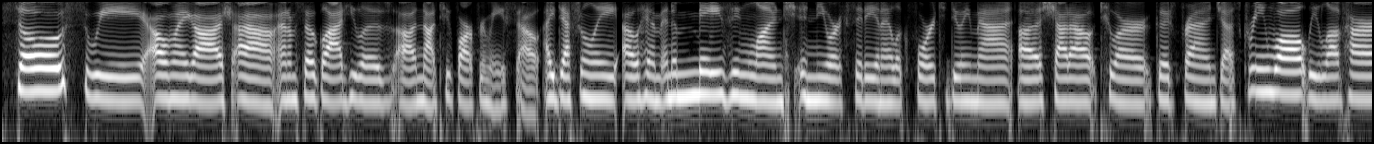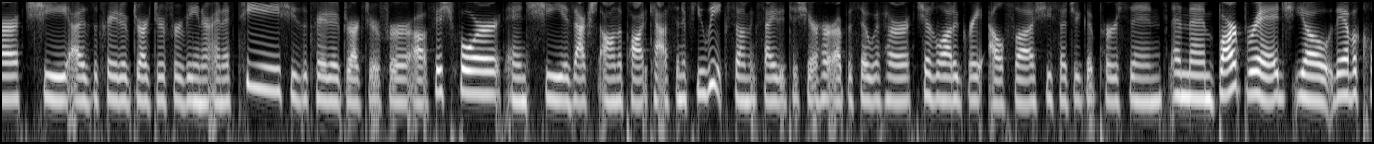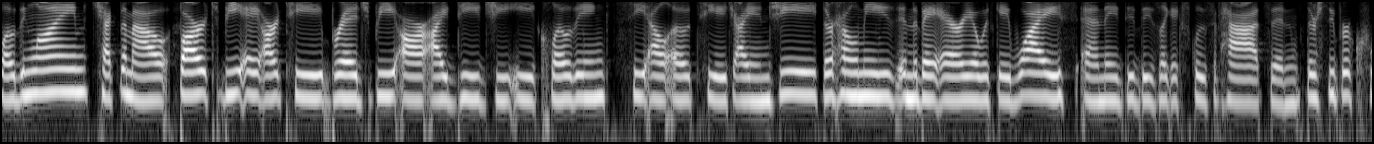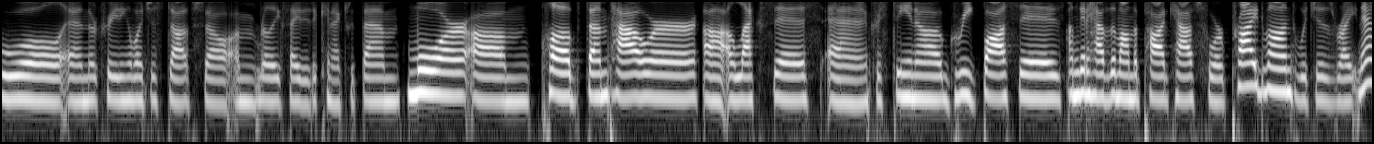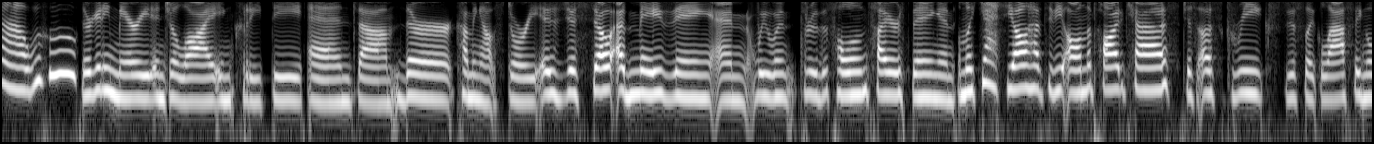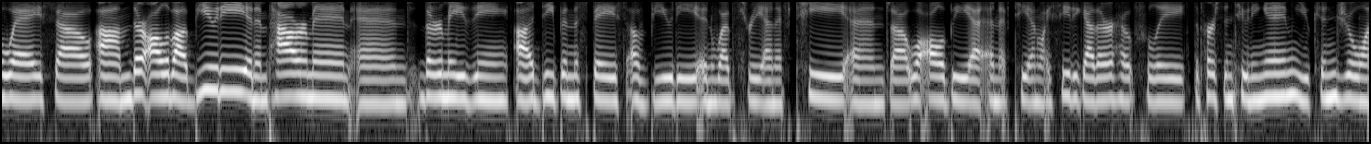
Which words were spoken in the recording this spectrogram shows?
So sweet. Oh my gosh. Uh, and I'm so glad he lives uh, not too far from me. So I definitely owe him an amazing lunch in New York City, and I look forward to doing that. Uh, shout out to our good friend Jess Greenwald. We love her. She is the creative director for Vayner NFT. She's the creative director for uh, Fishfort, and she is actually on the podcast in a few weeks. So I'm excited to share her episode with her. She has a lot of great alpha. She's such a good person. And then Bart Bridge, yo, they have a clothing line. Check them out. Bart, B A R T, Bridge, B R I D G E, clothing, C L O T H I N G. They're homies in the Bay Area with Gabe Weiss, and they did these like exclusive hats, and they're super cool, and they're creating a bunch of stuff. So I'm really excited to connect with them. More um, Club Fempower, uh, Alexis, and Christina, Greek bosses. I'm to have them on the podcast for Pride Month, which is right now. Woohoo! They're getting married in July in Kriti, and um, their coming out story is just so amazing. And we went through this whole entire thing, and I'm like, yes, y'all have to be on the podcast. Just us Greeks, just like laughing away. So um, they're all about beauty and empowerment, and they're amazing, uh, deep in the space of beauty and Web3 NFT. And uh, we'll all be at NFT NYC together. Hopefully, the person tuning in, you can join.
